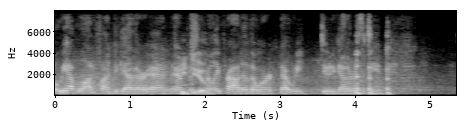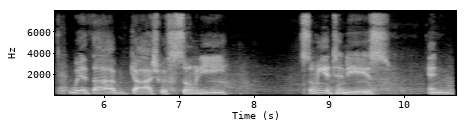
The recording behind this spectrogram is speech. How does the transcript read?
but we have a lot of fun together, and, and You just do. really proud of the work that we do together as a team. with um, gosh, with so many, so many attendees, and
